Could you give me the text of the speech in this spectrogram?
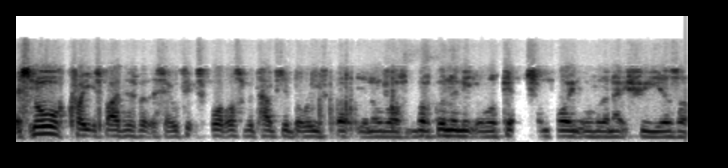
it's not quite as bad as what the Celtic supporters would have you believe, but you know we're, we're going to need to look at some point over the next few years. I,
